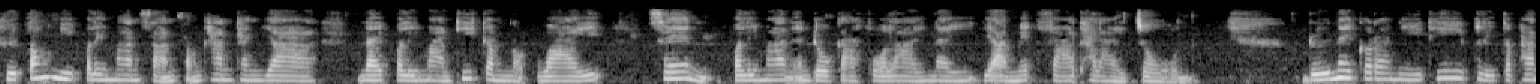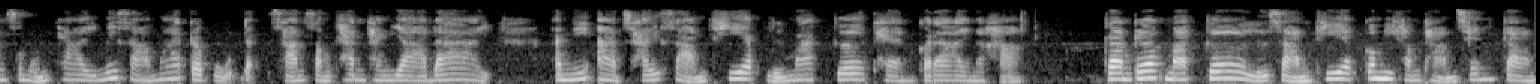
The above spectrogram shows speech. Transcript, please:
คือต้องมีปริมาณสารสำคัญทางยา ในปริมาณที่กำหนดไว้ เช่น ปริมาณแอนโดกาโฟไลในยาเม็ดฟ้าทลายโจร หรือในกรณีที่ผลิตภัณฑ์สมุนไพรไม่สามารถระบุสารสำคัญทางยาได้ อันนี้อาจใช้สารเทียบหรือมาร์กเกอร์แทนก็ได้นะคะ การเลือกมาร์กเกอร์หรือสารเทียบก็มีคำถามเช่นกัน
